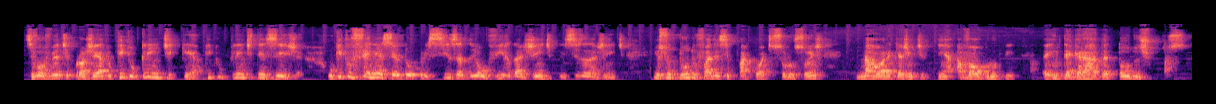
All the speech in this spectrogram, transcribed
desenvolvimento de projeto, o que, que o cliente quer, o que, que o cliente deseja, o que, que o fornecedor precisa de ouvir da gente, precisa da gente. Isso tudo faz esse pacote de soluções na hora que a gente tenha a Val Group é, integrada todos juntos.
